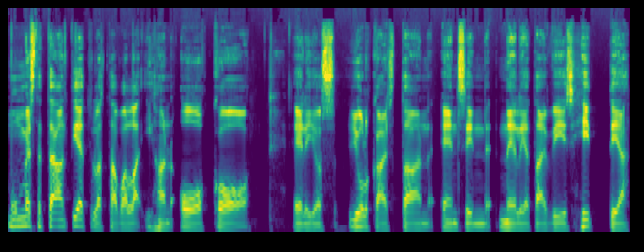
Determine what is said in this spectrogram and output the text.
mun mielestä tämä on tietyllä tavalla ihan ok. Eli jos julkaistaan ensin neljä tai viisi hittiä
